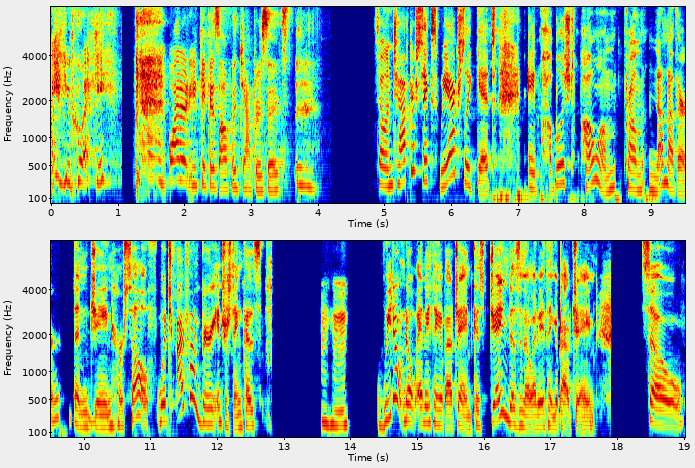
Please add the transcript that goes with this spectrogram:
Anyway, why don't you kick us off with chapter six? So in chapter six, we actually get a published poem from none other than Jane herself, which I found very interesting because Mm-hmm. we don't know anything about Jane because Jane doesn't know anything about Jane. So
